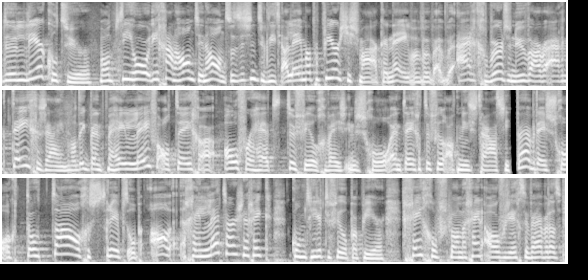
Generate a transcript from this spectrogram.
de leercultuur. Want die, hoor, die gaan hand in hand. Het is natuurlijk niet alleen maar papiertjes maken. Nee, eigenlijk gebeurt er nu waar we eigenlijk tegen zijn. Want ik ben mijn hele leven al tegen overhead te veel geweest in de school. En tegen te veel administratie. We hebben deze school ook totaal gestript op al, geen letter, zeg ik, komt hier te veel papier. Geen groepsplannen, geen overzichten. We hebben dat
